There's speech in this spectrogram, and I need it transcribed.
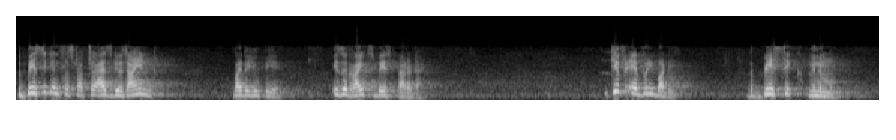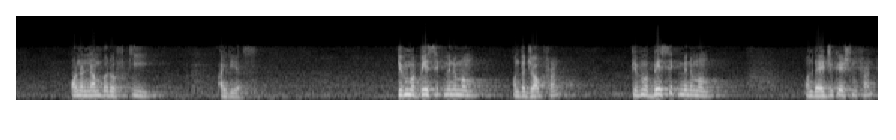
The basic infrastructure as designed by the UPA is a rights-based paradigm. Give everybody the basic minimum on a number of key ideas. Give them a basic minimum on the job front. Give them a basic minimum on the education front.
